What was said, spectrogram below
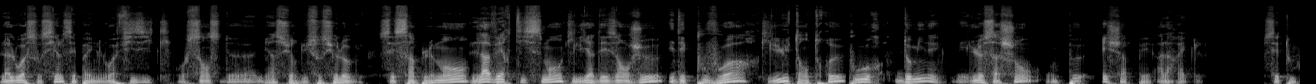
La loi sociale, c'est pas une loi physique, au sens de, bien sûr, du sociologue. C'est simplement l'avertissement qu'il y a des enjeux et des pouvoirs qui luttent entre eux pour dominer. Mais le sachant, on peut échapper à la règle. C'est tout.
